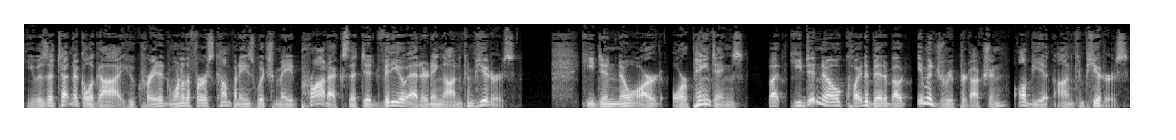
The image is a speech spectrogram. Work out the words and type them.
He was a technical guy who created one of the first companies which made products that did video editing on computers. He didn't know art or paintings, but he did know quite a bit about imagery production, albeit on computers.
